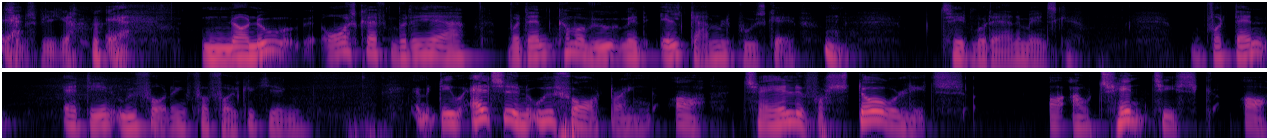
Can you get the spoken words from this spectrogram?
ja. som speaker. Ja. Når nu overskriften på det her er, hvordan kommer vi ud med et elgammelt budskab mm. til et moderne menneske? Hvordan er det en udfordring for folkekirken? Det er jo altid en udfordring at tale forståeligt og autentisk og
